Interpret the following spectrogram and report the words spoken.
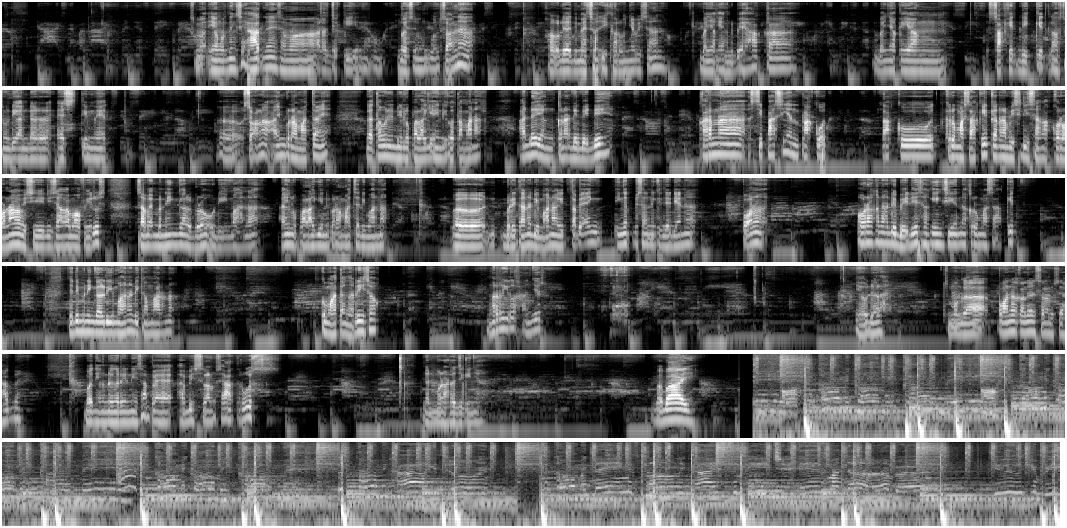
Yang penting sehat nih sama rezeki nggak sungguh. Soalnya kalau lihat di medsos ih karunya bisa banyak yang di PHK banyak yang sakit dikit langsung di underestimate Eh, soalnya Aing pernah maca ya. Nggak tahu nih dilupa lagi yang di kota mana. Ada yang kena DBD karena si pasien takut takut ke rumah sakit karena bisa disangka corona bisa disangka mau virus sampai meninggal bro di mana. Aing lupa lagi nih pernah maca di mana. Eh beritanya di mana gitu. Tapi Aing ingat bisa nih kejadiannya. Pokoknya orang kena DBD saking siana ke rumah sakit. Jadi meninggal di mana di kamarna aku mata ngeri sok? Ngeri lah anjir. Ya udahlah. Semoga pokoknya kalian selalu sehat deh buat yang denger ini sampai habis selalu sehat terus. Dan murah rezekinya. Bye bye picture is my number. You can read.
